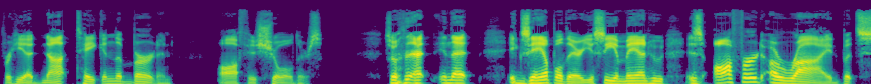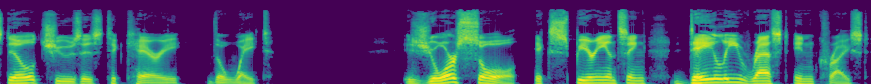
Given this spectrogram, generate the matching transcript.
for he had not taken the burden off his shoulders. So in that in that example there, you see a man who is offered a ride but still chooses to carry the weight. Is your soul experiencing daily rest in Christ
